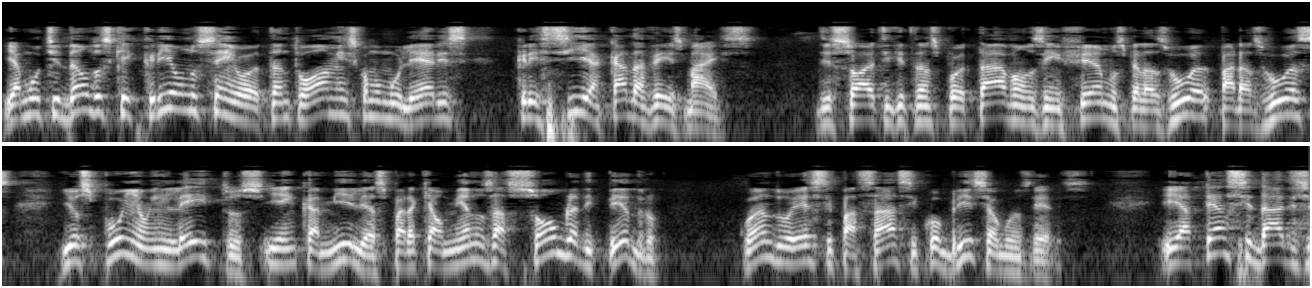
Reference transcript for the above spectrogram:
E a multidão dos que criam no Senhor, tanto homens como mulheres, crescia cada vez mais, de sorte que transportavam os enfermos pelas ruas, para as ruas e os punham em leitos e em camilhas, para que ao menos a sombra de Pedro, quando este passasse, cobrisse alguns deles. E até as cidades,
